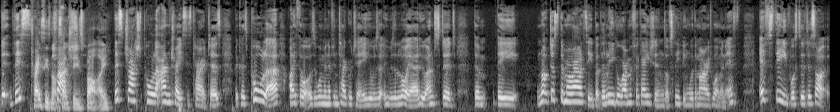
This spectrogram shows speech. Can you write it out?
th- this Tracy's not said she's bi. this trashed Paula and Tracy's characters because Paula I thought was a woman of integrity who was a, who was a lawyer who understood the the not just the morality but the legal ramifications of sleeping with a married woman. If if Steve was to decide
